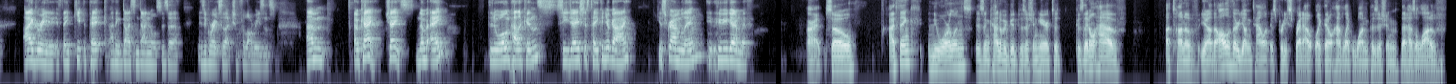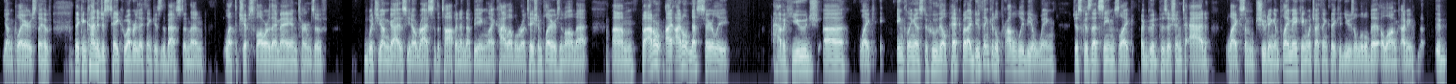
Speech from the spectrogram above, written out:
I agree. If they keep the pick, I think Dyson Daniels is a is a great selection for a lot of reasons. Um, okay, Chase, number eight, the New Orleans Pelicans. CJ's just taken your guy. You're scrambling. Who, who are you going with? All right. So I think New Orleans is in kind of a good position here to because they don't have a ton of you know the, all of their young talent is pretty spread out. Like they don't have like one position that has a lot of young players. They have they can kind of just take whoever they think is the best and then let the chips fall where they may in terms of which young guys you know rise to the top and end up being like high level rotation players and all that. Um but i don't i, I don't necessarily have a huge uh like inkling as to who they'll pick but i do think it'll probably be a wing just because that seems like a good position to add like some shooting and playmaking, which I think they could use a little bit along. I mean,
